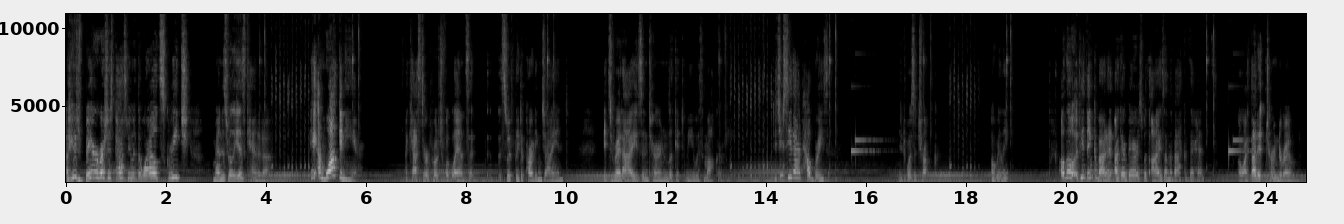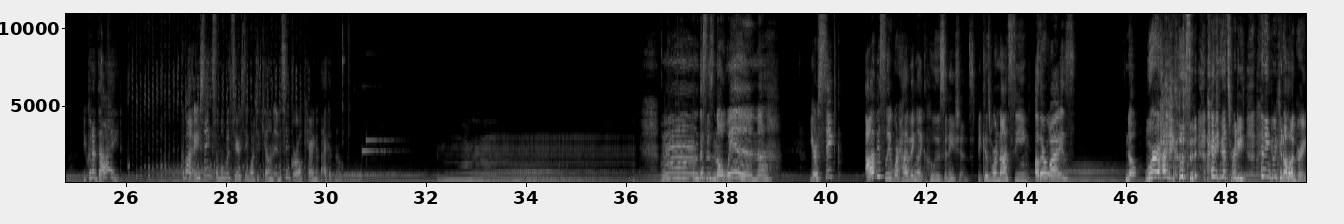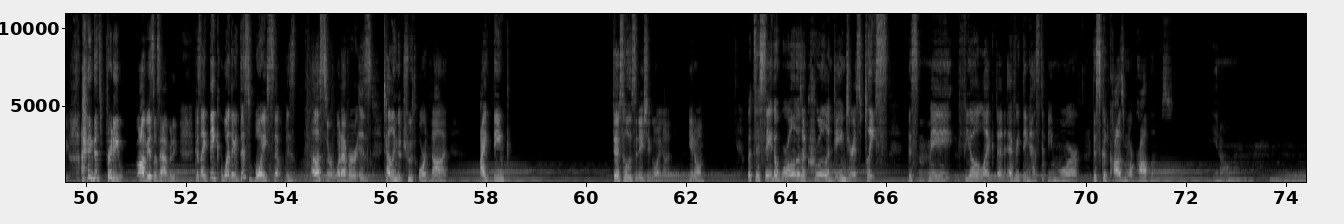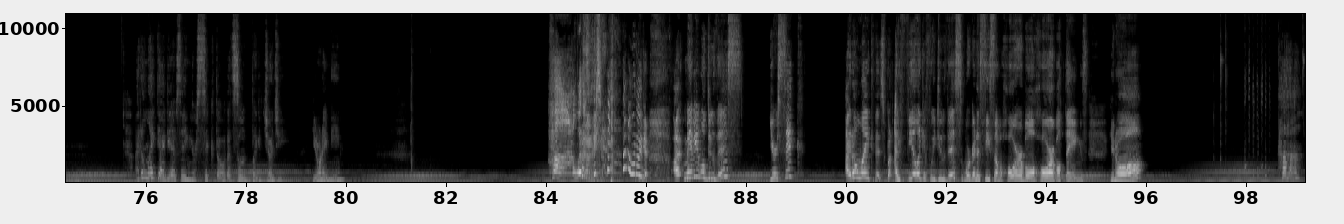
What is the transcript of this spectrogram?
A huge bear rushes past me with a wild screech. Man, this really is Canada. Hey, I'm walking here! I cast a reproachful glance at the swiftly departing giant. Its red eyes in turn look at me with mockery. Did you see that? How brazen. It was a truck. Oh, really? Although, if you think about it, are there bears with eyes on the back of their heads? Oh, I thought it turned around. You could have died. Come on, are you saying someone would seriously want to kill an innocent girl carrying a bag of milk? Mmm, this is no win. You're sick. Obviously, we're having like hallucinations because we're not seeing. Otherwise, no, we're having hallucinations. I think that's pretty. I think we can all agree. I think that's pretty obvious what's happening. Because I think whether this voice that is us or whatever is telling the truth or not, I think there's hallucination going on. You know. But to say the world is a cruel and dangerous place this may feel like then everything has to be more this could cause more problems you know? I don't like the idea of saying you're sick though. That's so like judgy. You know what i mean? Ha! What do i do? What do i do? I, maybe we'll do this. You're sick. I don't like this but i feel like if we do this we're gonna see some horrible horrible things. You know Haha.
